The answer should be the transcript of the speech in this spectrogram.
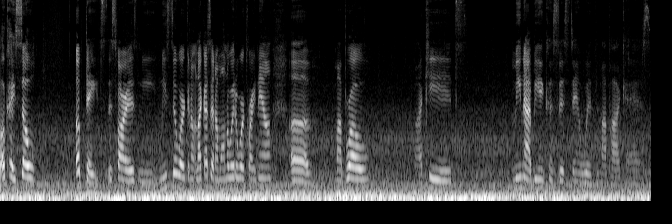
okay, so updates as far as me me still working on like i said i'm on the way to work right now uh, my bro, my kids, me not being consistent with my podcast.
